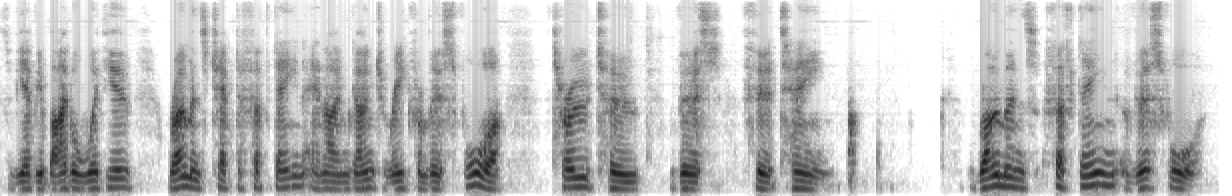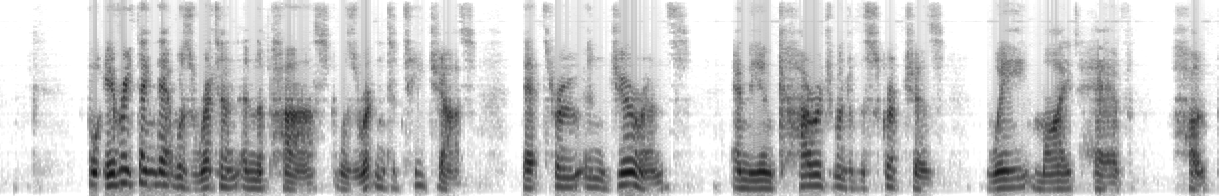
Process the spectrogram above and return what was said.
So if you have your Bible with you, Romans chapter 15, and I'm going to read from verse 4 through to verse 13. Romans 15, verse 4. For everything that was written in the past was written to teach us that through endurance and the encouragement of the scriptures we might have hope.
